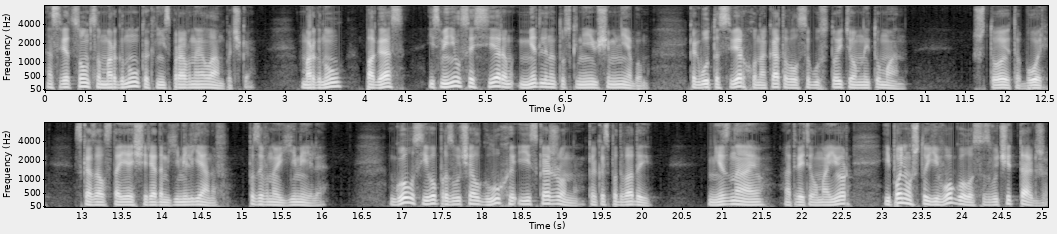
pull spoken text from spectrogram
а свет солнца моргнул, как неисправная лампочка. Моргнул, погас и сменился серым, медленно тускнеющим небом, как будто сверху накатывался густой темный туман. «Что это, Борь?» — сказал стоящий рядом Емельянов, позывной Емеля. Голос его прозвучал глухо и искаженно, как из-под воды. «Не знаю», — ответил майор, и понял, что его голос звучит так же,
